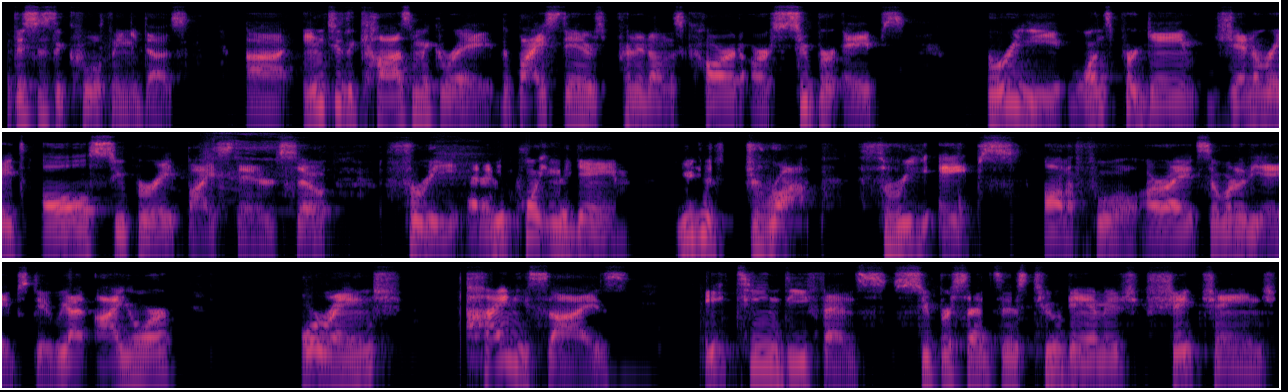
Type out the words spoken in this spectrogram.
This is the cool thing he does. Uh, into the cosmic ray, the bystanders printed on this card are super apes. Free once per game, generate all super ape bystanders. So free at any point in the game, you just drop three apes on a fool. All right. So what do the apes do? We got Igor, four range, tiny size, 18 defense, super senses, two damage, shape change,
